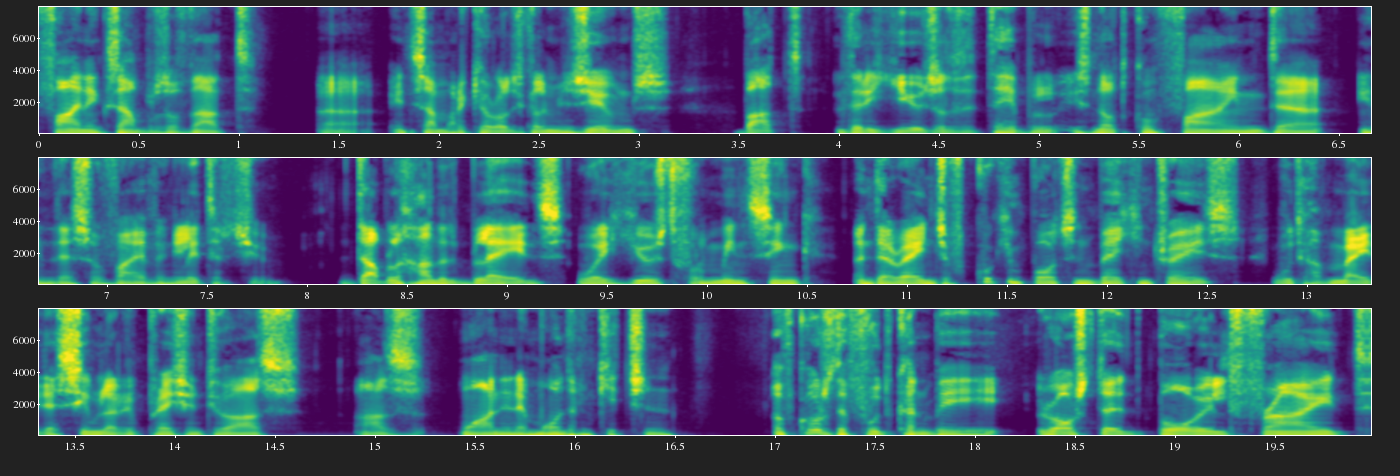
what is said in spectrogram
fine examples of that uh, in some archaeological museums, but their use at the table is not confined uh, in the surviving literature. Double handed blades were used for mincing, and a range of cooking pots and baking trays would have made a similar impression to us as one in a modern kitchen. Of course, the food can be roasted, boiled, fried,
